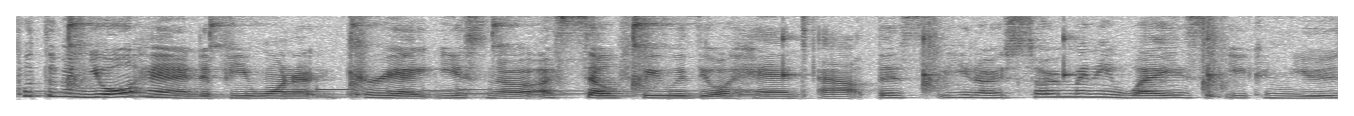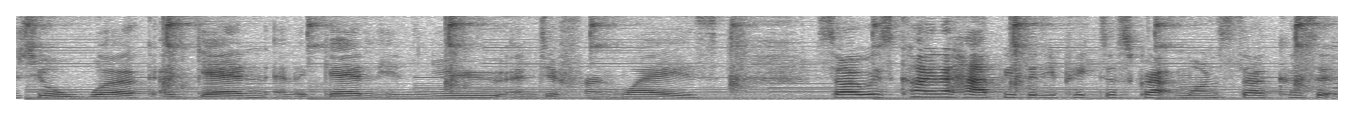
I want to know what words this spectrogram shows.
Put them in your hand if you want to create, you know, a selfie with your hand out. There's, you know, so many ways that you can use your work again and again in new and different ways. So I was kind of happy that he picked a scrap monster because it,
